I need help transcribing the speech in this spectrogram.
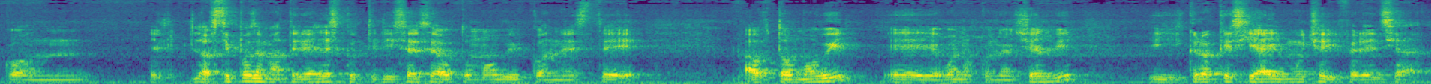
Con el- los tipos de materiales que utiliza ese automóvil con este automóvil, eh, bueno, con el Shelby, y creo que sí hay mucha diferencia.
